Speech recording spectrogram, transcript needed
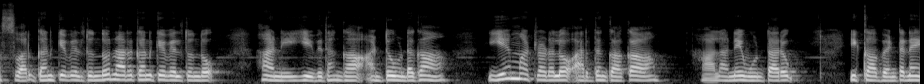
స్వర్గానికి వెళ్తుందో నరకానికి వెళ్తుందో అని ఈ విధంగా అంటూ ఉండగా ఏం మాట్లాడాలో అర్థం కాక అలానే ఉంటారు. ఇక వెంటనే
